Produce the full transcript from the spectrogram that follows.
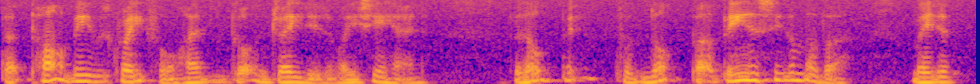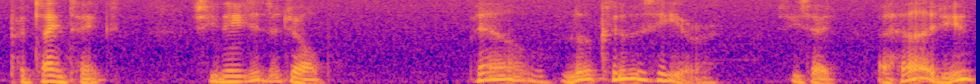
but part of me was grateful I hadn't gotten jaded the way she had. For not, for not, but being a single mother made her pedantic. She needed a job. Well, look who's here, she said. I heard you.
